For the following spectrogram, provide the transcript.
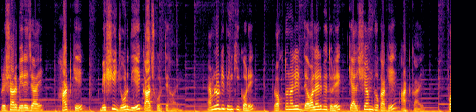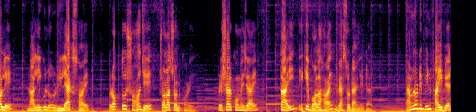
প্রেশার বেড়ে যায়, হার্টকে বেশি জোর দিয়ে কাজ করতে হয়। অ্যামলোডিপিন কী করে? রক্তনালীর দেওয়ালের ভেতরে ক্যালসিয়াম ঢোকাকে আটকায়, ফলে নালীগুলো রিল্যাক্স হয়, রক্ত সহজে চলাচল করে প্রেশার কমে যায়, তাই একে বলা হয় ভ্যাসোডাইলেটার। অ্যামলোডিপিন ফাইভের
